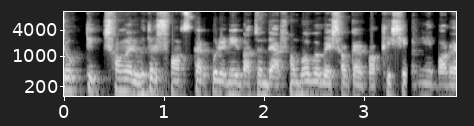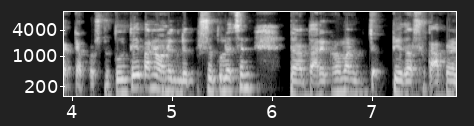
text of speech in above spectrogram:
যৌক্তিক সময়ের ভিতরে সংস্কার করে নির্বাচন দেওয়া সম্ভব হবে সরকারের পক্ষে, সে নিয়ে বড় একটা প্রশ্ন তুলতেই পারেন। অনেকগুলো প্রশ্ন তুলেছেন। জনাব তারেক রহমান, প্রিয় দর্শক, আপনার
